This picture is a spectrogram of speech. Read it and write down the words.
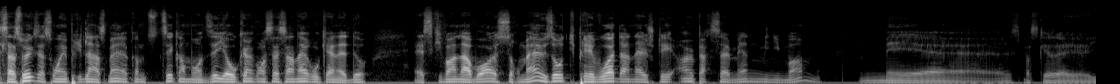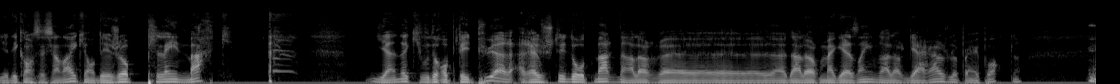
ça se peut que ce soit un prix de lancement. là. Comme tu sais, comme on dit, il n'y a aucun concessionnaire au Canada. Est-ce qu'ils vont en avoir? Sûrement? Eux autres, qui prévoient d'en ajouter un par semaine minimum. Mais c'est parce qu'il y a des concessionnaires qui ont déjà plein de marques. Il y en a qui voudront peut-être plus à- à rajouter d'autres marques dans leur euh, dans leur magasin ou dans leur garage, là, peu importe. là.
